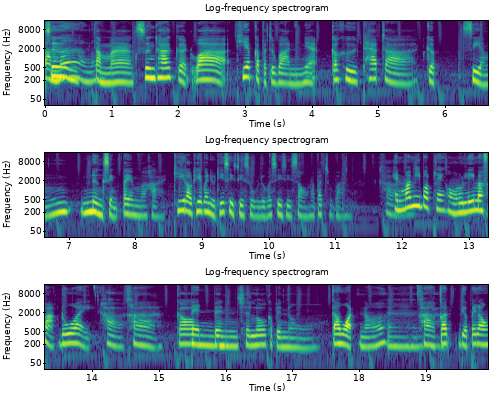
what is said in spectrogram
ต่ำมากต่ำมาก ซึ่งถ้าเกิดว่าเทียบกับปัจจุบันเนี่ยก็คือแทบจะเกือบเสียงหนึ่งเสียงเต็มอะค่ะ ที่เราเทียบกันอยู่ที่ 440 หรือว่า 442 ณ ปัจจุบัน เห็นว่ามีบทเพลงของลูลี่มาฝากด้วย ค่ะ ค่ะ ก็เป็นเป็นเชลโลกับเปียโน gavotte เนาะค่ะ ก็เดี๋ยวไปลอง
